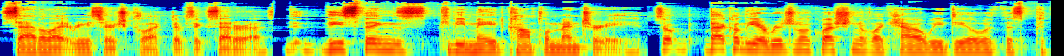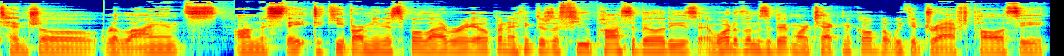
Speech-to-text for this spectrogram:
satellite research collectives, etc. Th- these things can be made complementary. So back on the original question of like how we deal with this potential reliance on the state to keep our municipal library open, I think there's a few possibilities. One of them is a bit more technical, but we could draft policy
